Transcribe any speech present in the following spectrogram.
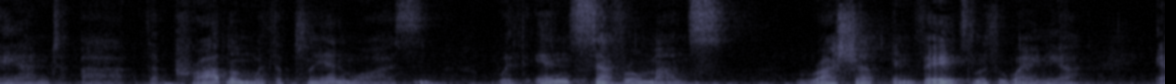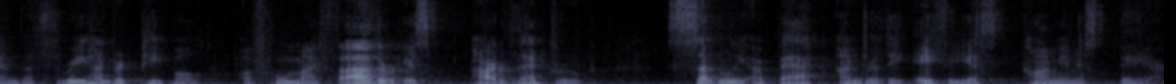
and uh, the problem with the plan was, within several months, Russia invades Lithuania, and the 300 people of whom my father is part of that group suddenly are back under the atheist communist bear.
